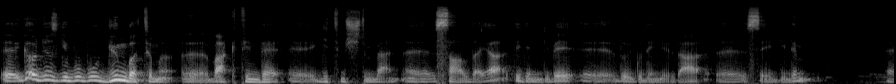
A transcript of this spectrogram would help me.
E, gördüğünüz gibi bu, gün batımı e, vaktinde e, gitmiştim ben e, Salda'ya. Dediğim gibi e, Duygu Demirdağ e, sevgilim e,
